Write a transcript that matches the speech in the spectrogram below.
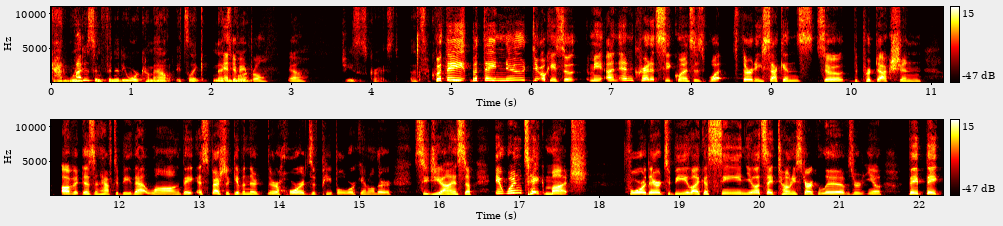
God, when I- does Infinity War come out? It's like next end of month. April. Yeah. Jesus Christ, that's But they but they knew okay, so I mean an end credit sequence is what 30 seconds. So the production of it doesn't have to be that long. They especially given their their hordes of people working on all their CGI and stuff. It wouldn't take much for there to be like a scene, you know, let's say Tony Stark lives or you know, they they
